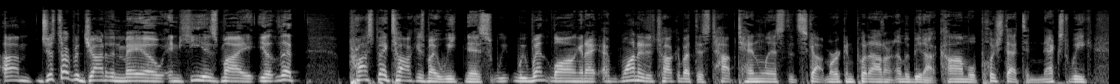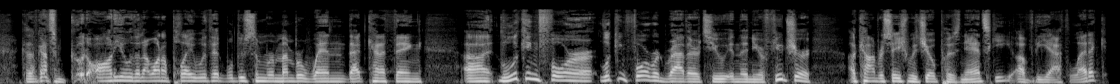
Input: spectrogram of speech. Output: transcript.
Um, just talked with Jonathan Mayo, and he is my, you know, that prospect talk is my weakness. We, we went long, and I, I, wanted to talk about this top 10 list that Scott Merkin put out on MLB.com. We'll push that to next week because I've got some good audio that I want to play with it. We'll do some remember when, that kind of thing. Uh, looking for, looking forward rather to in the near future, a conversation with Joe Posnanski of The Athletic.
